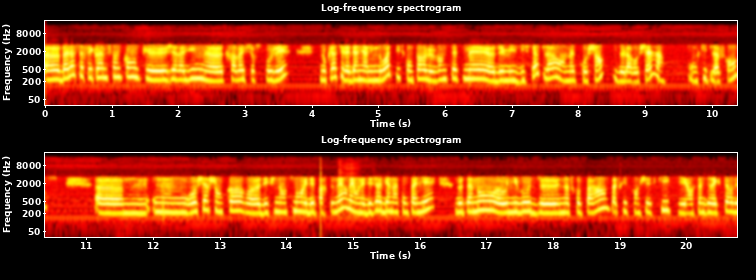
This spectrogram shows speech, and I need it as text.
euh, bah là, ça fait quand même cinq ans que Géraldine euh, travaille sur ce projet. Donc là, c'est la dernière ligne droite puisqu'on part le 27 mai euh, 2017, là, en mai prochain, de La Rochelle. On quitte la France. Euh, on recherche encore euh, des financements et des partenaires, mais on est déjà bien accompagné, notamment euh, au niveau de notre parrain, Patrice Franceschi, qui est ancien directeur de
